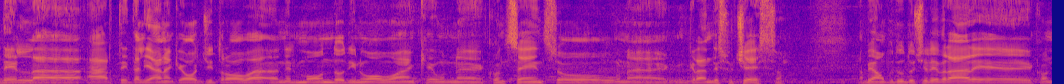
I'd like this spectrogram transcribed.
dell'arte italiana che oggi trova nel mondo di nuovo anche un consenso, un grande successo. Abbiamo potuto celebrare con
